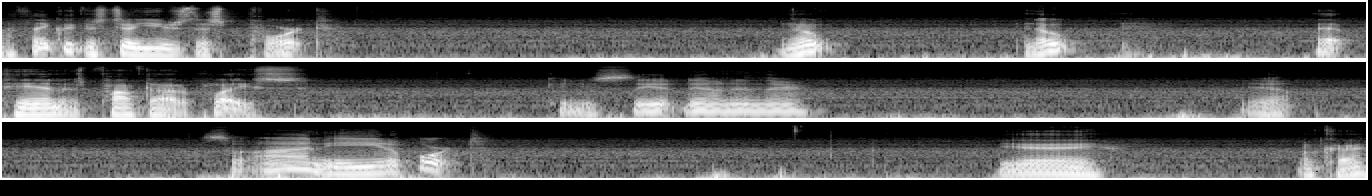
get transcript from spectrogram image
I think we can still use this port. Nope. Nope. That pin has popped out of place. Can you see it down in there? Yeah. So I need a port. Yay. Okay.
